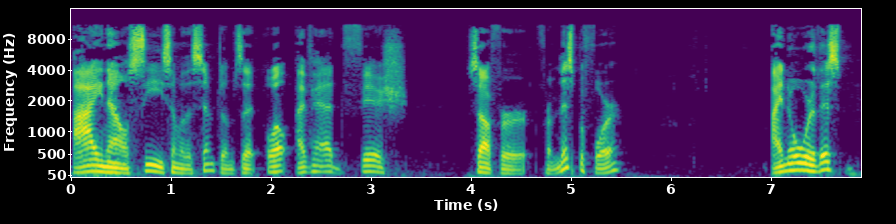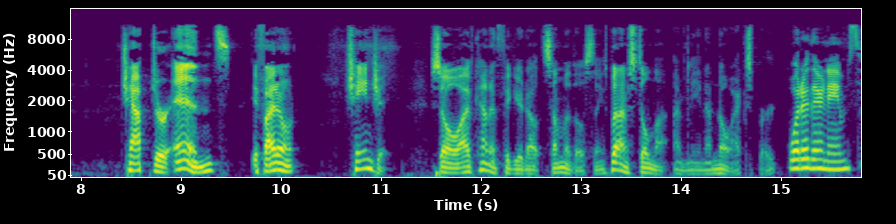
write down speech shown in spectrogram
i now see some of the symptoms that well i've had fish suffer from this before i know where this chapter ends if I don't change it. So I've kind of figured out some of those things, but I'm still not. I mean, I'm no expert. What are their names?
